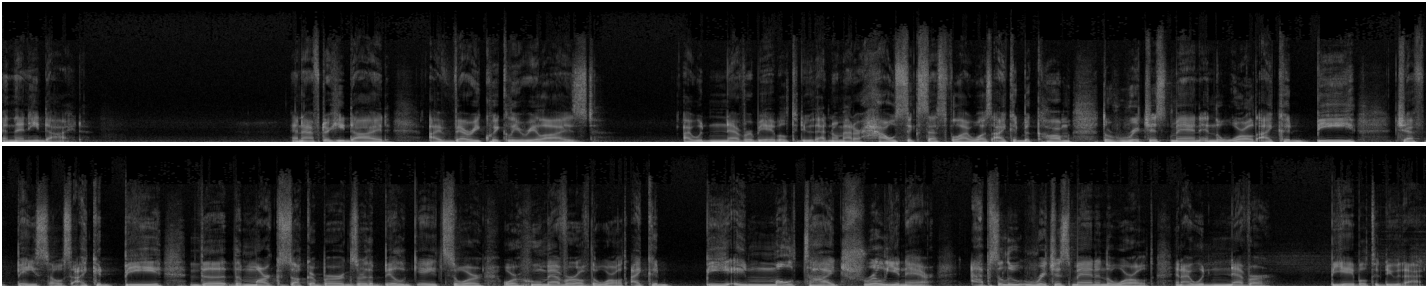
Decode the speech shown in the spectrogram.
And then he died. And after he died, I very quickly realized I would never be able to do that. No matter how successful I was, I could become the richest man in the world. I could be Jeff Bezos. I could be the the Mark Zuckerbergs or the Bill Gates or or whomever of the world. I could be a multi-trillionaire, absolute richest man in the world, and I would never be able to do that.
